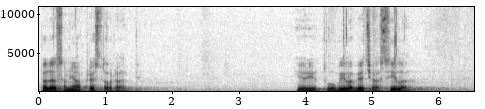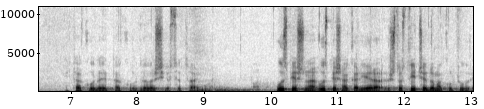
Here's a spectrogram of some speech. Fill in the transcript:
Tada sam ja prestao raditi. Jer je to bila veća sila, tako da je tako završio se taj moj uspješna, uspješna karijera što se tiče Doma kulture.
